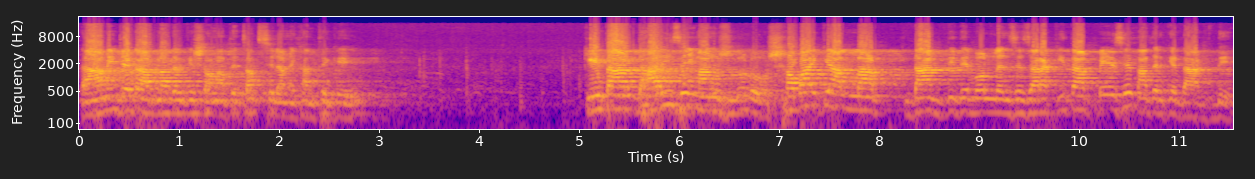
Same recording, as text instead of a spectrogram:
তা আমি যেটা আপনাদেরকে শোনাতে চাচ্ছিলাম এখান থেকে, কিতাবধারী যে মানুষগুলো, সবাইকে আল্লাহ ডাক দিতে বললেন যে, যারা কিতাব পেয়েছে তাদেরকে ডাক দিন।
